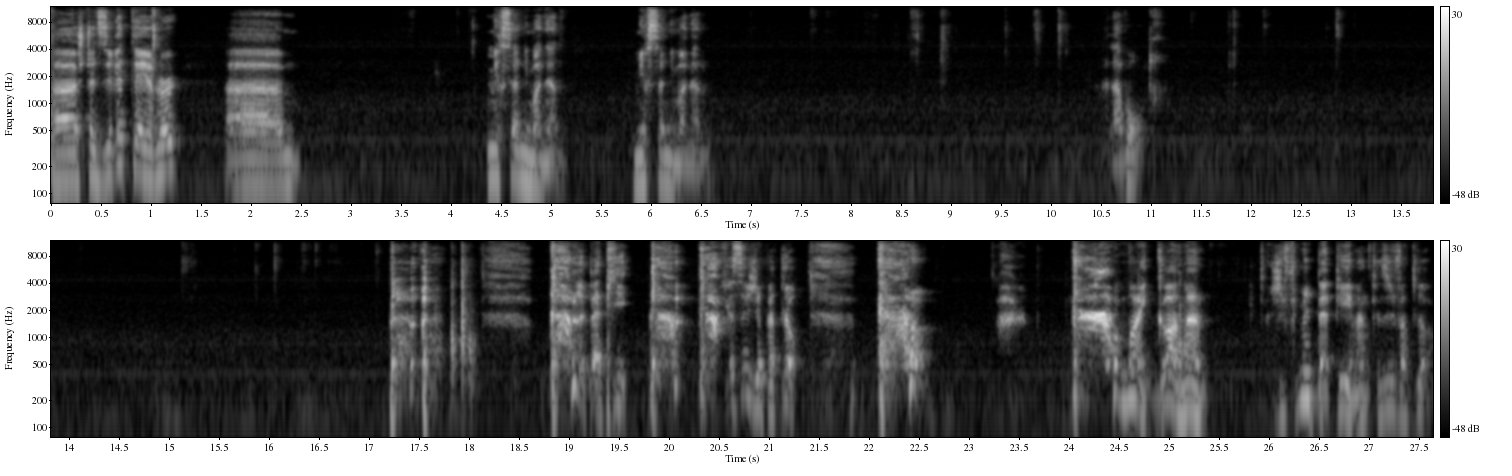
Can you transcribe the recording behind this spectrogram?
je te dirais terreux. Euh, Myrcène limonène. Myrcène limonène. la vôtre. le papier. Qu'est-ce que j'ai fait là? oh my god, man. J'ai fumé le papier, man. Qu'est-ce que j'ai fait là?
